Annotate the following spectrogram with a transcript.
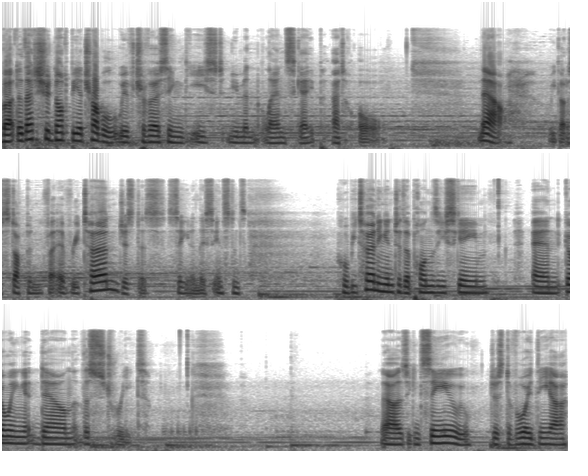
but that should not be a trouble with traversing the East Newman landscape at all. Now, we gotta stop in for every turn, just as seen in this instance. We'll be turning into the Ponzi scheme and going down the street. Now, as you can see, we'll just avoid the uh,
